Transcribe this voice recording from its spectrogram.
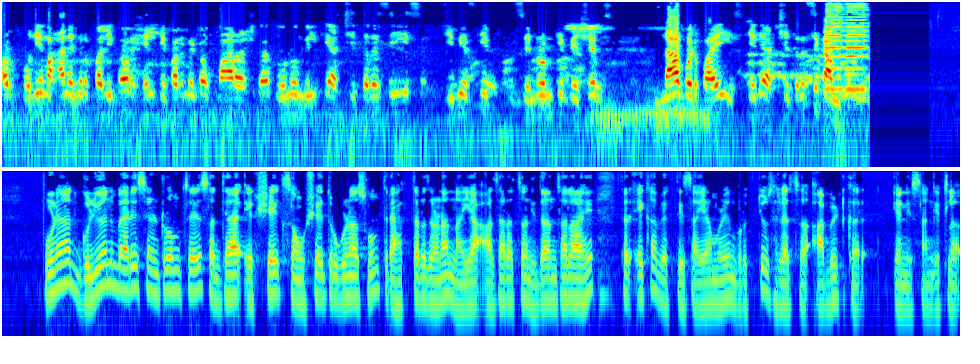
और पुणे महानगर पालिका और हेल्थ डिपार्टमेंट ऑफ़ महाराष्ट्र दोनों मिलकर अच्छी तरह से इस जीबीएस के सिंड्रोम के पेशेंट्स ना बढ़ पाए, इसके लिए अच्छी तरह से काम करें। पुण्यात गुलियन बॅरी सिंड्रोमचे सध्या एकशे एक संशयित रुग्ण असून त्र्याहत्तर जणांना या आजाराचं निदान झालं आहे. तर एका व्यक्तीचा यामुळे मृत्यू झाल्याचं आबिटकर यांनी सांगितलं.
